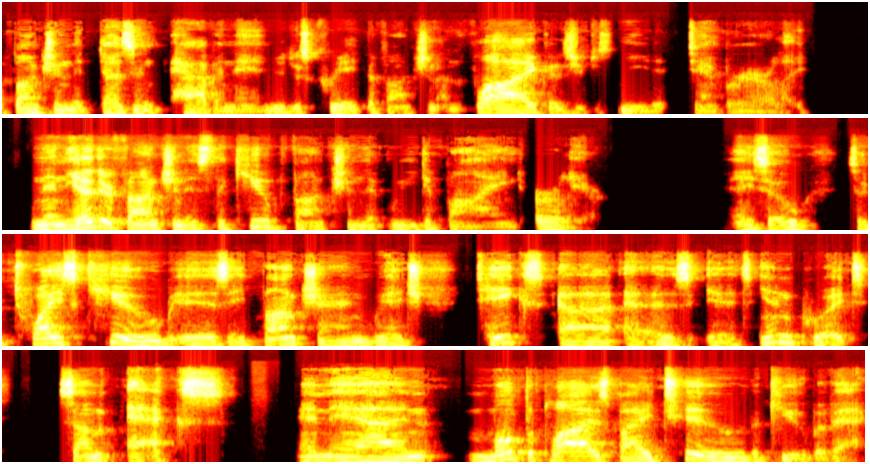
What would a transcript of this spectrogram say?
a function that doesn't have a name. You just create the function on the fly because you just need it temporarily. And then the other function is the cube function that we defined earlier. Okay, so, So twice cube is a function which takes uh, as its input some x and then multiplies by 2 the cube of x.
